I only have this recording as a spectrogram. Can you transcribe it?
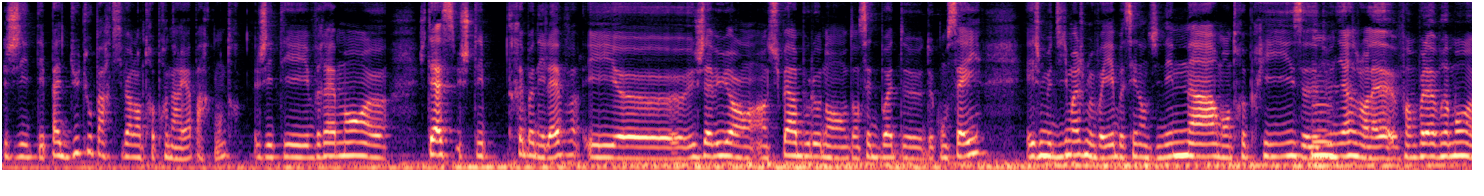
j'étais pas du tout partie vers l'entrepreneuriat par contre. J'étais vraiment. Euh, j'étais très bonne élève et euh, j'avais eu un, super boulot dans, dans cette boîte de, de, conseil. Et je me dis, moi, je me voyais bosser dans une énorme entreprise, mm. devenir genre, enfin voilà, vraiment.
